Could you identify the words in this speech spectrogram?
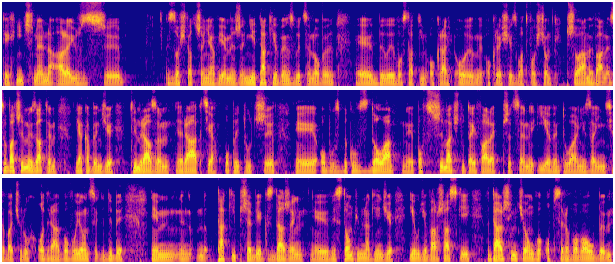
techniczne, no ale już z z doświadczenia wiemy, że nie takie węzły cenowe e, były w ostatnim o- okresie z łatwością przełamywane. Zobaczymy zatem, jaka będzie tym razem reakcja popytu, czy e, obóz byków zdoła e, powstrzymać tutaj falę przeceny i ewentualnie zainicjować ruch odreagowujący. Gdyby no, no, taki przebieg zdarzeń e, wystąpił na giełdzie, giełdzie warszawskiej, w dalszym ciągu obserwowałbym e,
